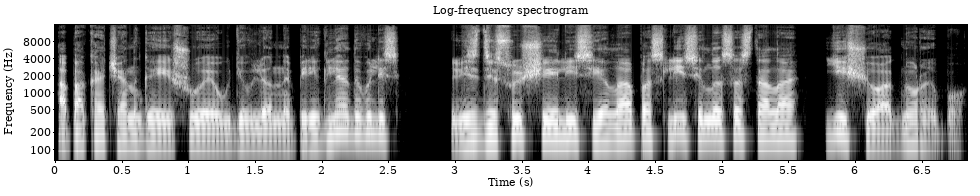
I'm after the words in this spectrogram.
а пока Чанга и Шуэ удивленно переглядывались, вездесущая лисья лапа слисила со стола еще одну рыбу.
